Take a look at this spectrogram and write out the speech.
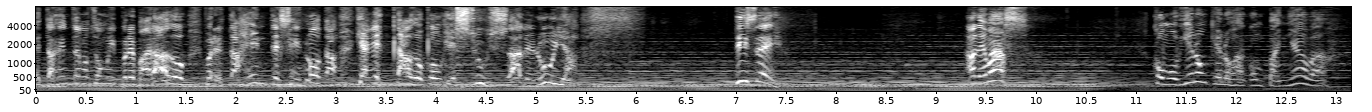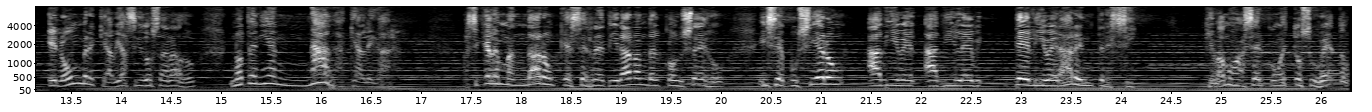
esta gente no son muy preparados, pero esta gente se nota que han estado con Jesús. Aleluya. Dice, además, como vieron que los acompañaba el hombre que había sido sanado, no tenían nada que alegar. Así que les mandaron que se retiraran del consejo y se pusieron a, deliberar entre sí. ¿Qué vamos a hacer con estos sujetos?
